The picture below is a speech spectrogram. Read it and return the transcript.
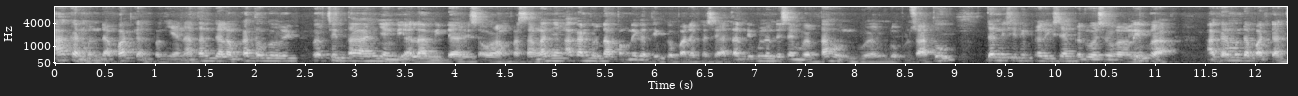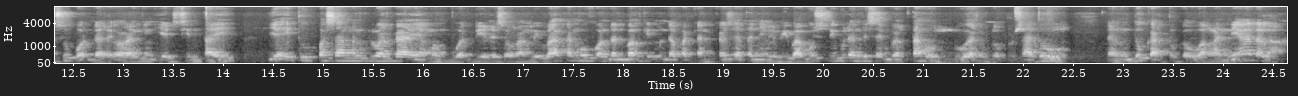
akan mendapatkan pengkhianatan dalam kategori percintaan yang dialami dari seorang pasangan yang akan berdampak negatif kepada kesehatan di bulan Desember tahun 2021 dan di sini prediksi yang kedua seorang Libra akan mendapatkan support dari orang yang ia dicintai yaitu pasangan keluarga yang membuat diri seorang Libra akan move on dan bangkit mendapatkan kesehatan yang lebih bagus di bulan Desember tahun 2021. Dan untuk kartu keuangannya adalah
